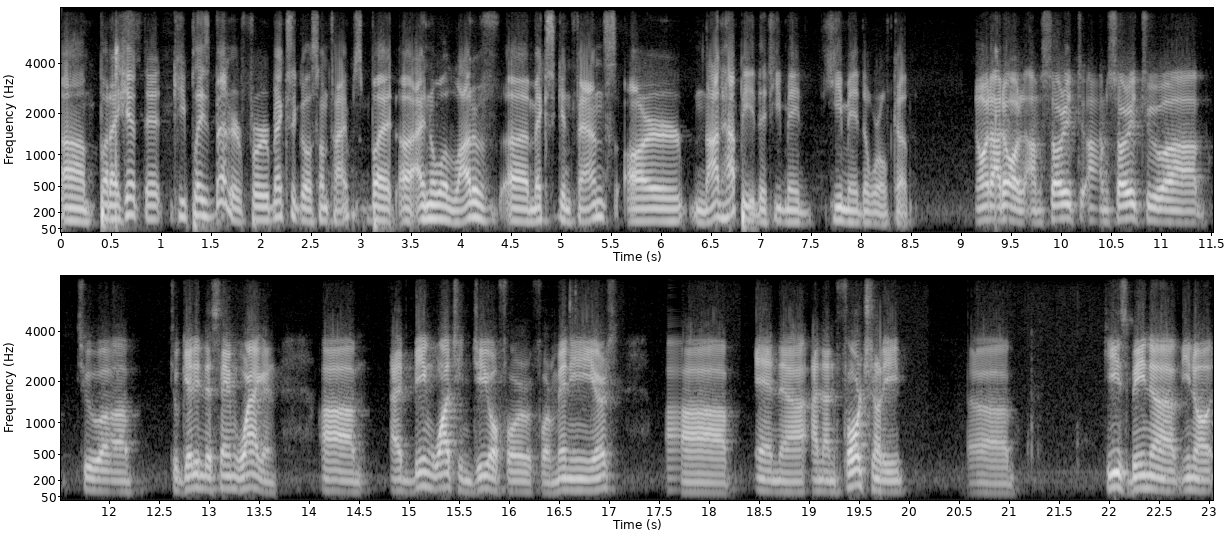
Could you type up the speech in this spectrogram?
Um, but I get that he plays better for Mexico sometimes. But uh, I know a lot of uh, Mexican fans are not happy that he made he made the World Cup. Not at all. I'm sorry to I'm sorry to uh, to uh, to get in the same wagon. Um, I've been watching Gio for for many years, uh, and uh, and unfortunately, uh, he's been uh, you know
